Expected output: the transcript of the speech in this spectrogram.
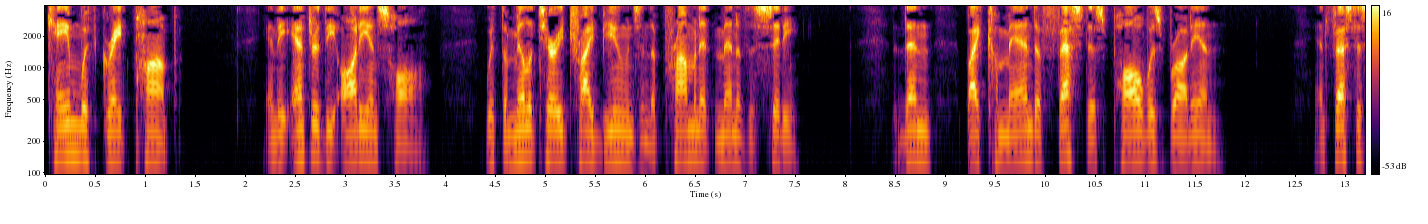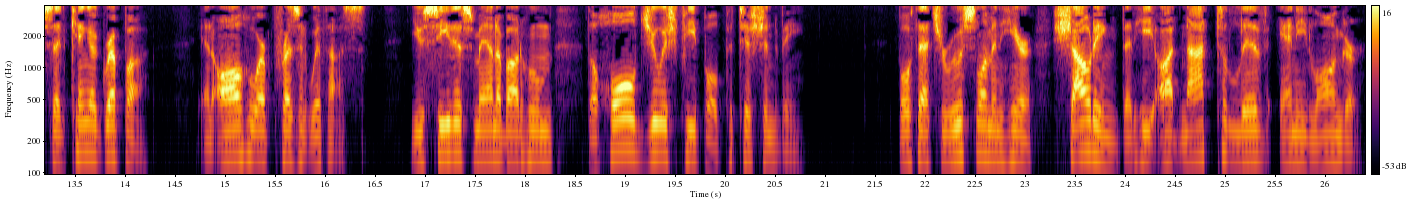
came with great pomp and they entered the audience hall with the military tribunes and the prominent men of the city. Then, by command of Festus, Paul was brought in. And Festus said, King Agrippa, and all who are present with us, you see this man about whom the whole Jewish people petitioned me, both at Jerusalem and here, shouting that he ought not to live any longer.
